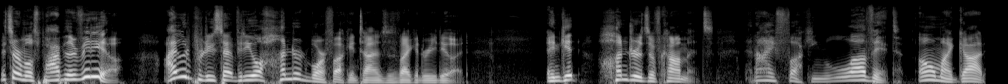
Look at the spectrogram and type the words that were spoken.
It's our most popular video. I would produce that video a hundred more fucking times if I could redo it and get hundreds of comments. And I fucking love it. Oh my god.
